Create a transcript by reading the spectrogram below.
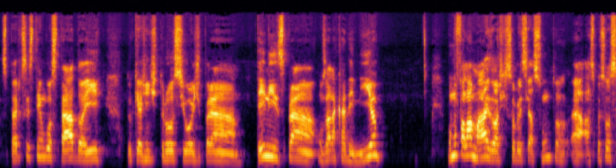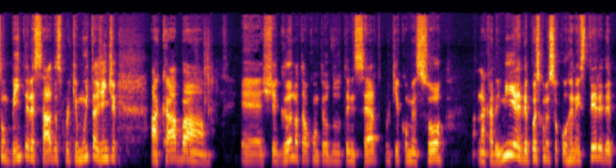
Espero que vocês tenham gostado aí do que a gente trouxe hoje para tênis para usar na academia. Vamos falar mais, eu acho, sobre esse assunto. As pessoas são bem interessadas, porque muita gente acaba é, chegando até o conteúdo do tênis certo, porque começou na academia e depois começou a correr na esteira e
